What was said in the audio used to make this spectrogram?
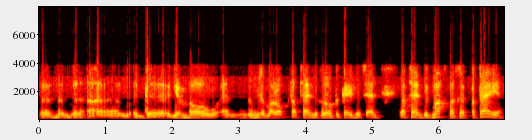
uh, de, de, Jumbo en noem ze maar op. Dat zijn de grote ketens. En dat zijn natuurlijk machtige partijen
